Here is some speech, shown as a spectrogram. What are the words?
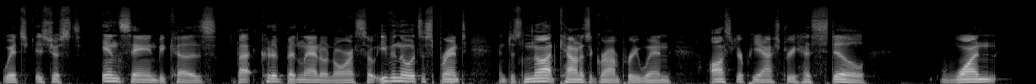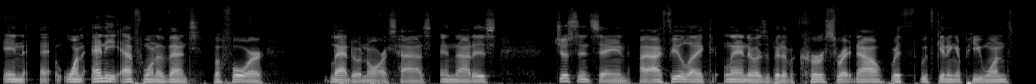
which is just insane because that could have been Lando Norris. So even though it's a sprint and does not count as a Grand Prix win, Oscar Piastri has still won in eh, won any F1 event before Lando Norris has, and that is just insane. I, I, feel like Lando has a bit of a curse right now with with getting a P1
